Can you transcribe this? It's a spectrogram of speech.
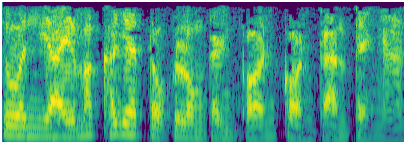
ส่วนใหญ่มักเขาจะตกลงกันก่อนก่อนการแต่งงาน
